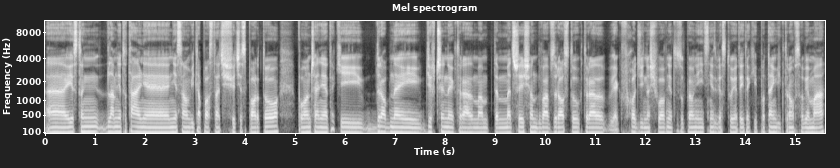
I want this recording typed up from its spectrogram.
E, jest to dla mnie totalnie niesamowita postać w świecie sportu. Połączenie takiej drobnej dziewczyny, która ma ten 1,62 m wzrostu, która jak wchodzi na siłownię, to zupełnie nic nie zwiastuje tej takiej potęgi, którą w sobie ma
